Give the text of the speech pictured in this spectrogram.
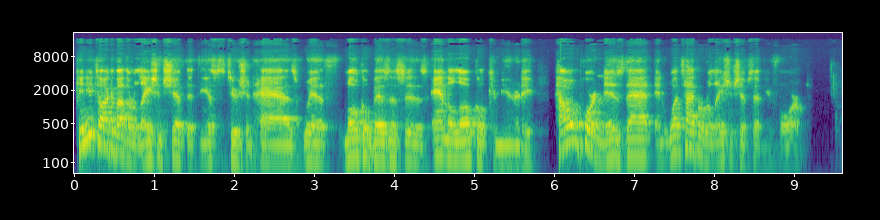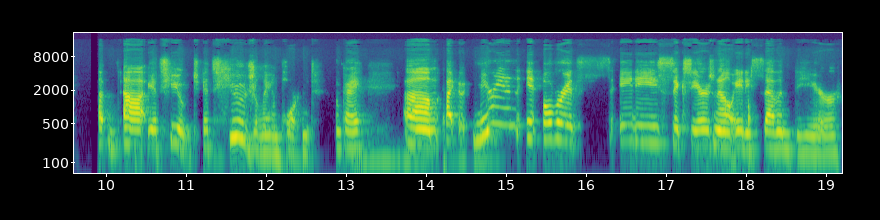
Can you talk about the relationship that the institution has with local businesses and the local community? How important is that, and what type of relationships have you formed? Uh, uh it's huge. It's hugely important. Okay. Um, I, Marian, it, over its 86 years now, 87th year,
